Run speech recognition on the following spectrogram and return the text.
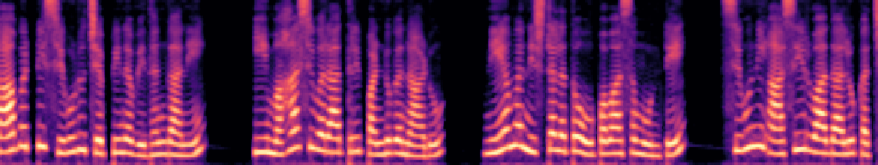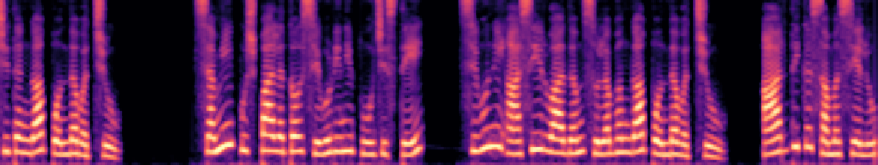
కాబట్టి శివుడు చెప్పిన విధంగానే ఈ మహాశివరాత్రి పండుగ నాడు నియమ నిష్టలతో ఉపవాసం ఉంటే శివుని ఆశీర్వాదాలు ఖచ్చితంగా పొందవచ్చు. సమీ పుష్పాలతో శివుడిని పూజిస్తే శివుని ఆశీర్వాదం సులభంగా పొందవచ్చు. ఆర్థిక సమస్యలు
